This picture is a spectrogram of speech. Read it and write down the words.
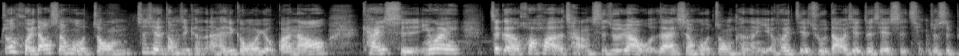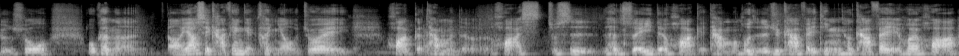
就回到生活中，这些东西可能还是跟我有关。然后开始因为这个画画的尝试，就让我在生活中可能也会接触到一些这些事情。就是比如说，我可能呃要写卡片给朋友，就会。画个他们的画，就是很随意的画给他们，或者是去咖啡厅喝咖啡也会画，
